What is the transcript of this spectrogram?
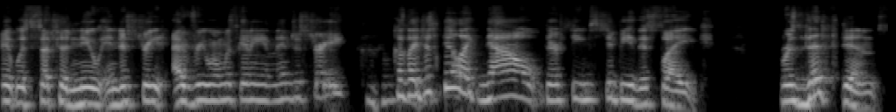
it was such a new industry. Everyone was getting in the industry. Because mm-hmm. i just feel like now there seems to be this like resistance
